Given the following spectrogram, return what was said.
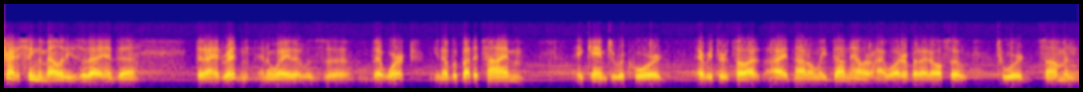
try to sing the melodies that I had uh, that I had written in a way that was uh, that worked. You know, but by the time it came to record Every Third Thought, I had not only done Hell or High Water, but I'd also toured some and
